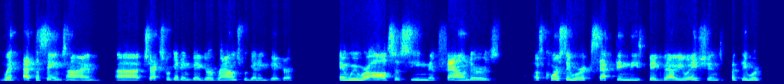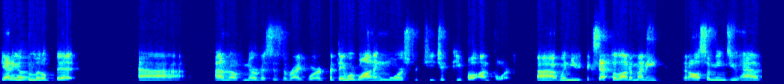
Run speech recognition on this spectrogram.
with at the same time, uh, checks were getting bigger, rounds were getting bigger. And we were also seeing that founders, of course, they were accepting these big valuations, but they were getting a little bit uh, I don't know if nervous is the right word, but they were wanting more strategic people on board. Uh, when you accept a lot of money, that also means you have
